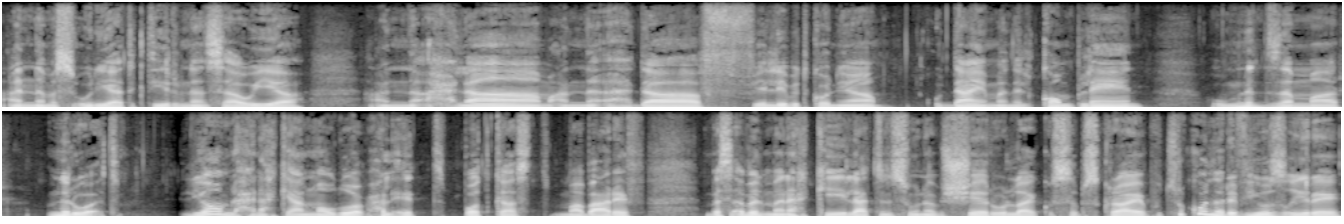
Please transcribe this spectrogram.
عنا مسؤوليات كتير بدنا نساويها عنا أحلام عنا أهداف يلي بدكم إياه ودايما الكومبلين وبنتذمر من الوقت. اليوم رح نحكي عن موضوع بحلقة بودكاست ما بعرف بس قبل ما نحكي لا تنسونا بال share وال like وال subscribe وتركوا لنا review صغيرة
